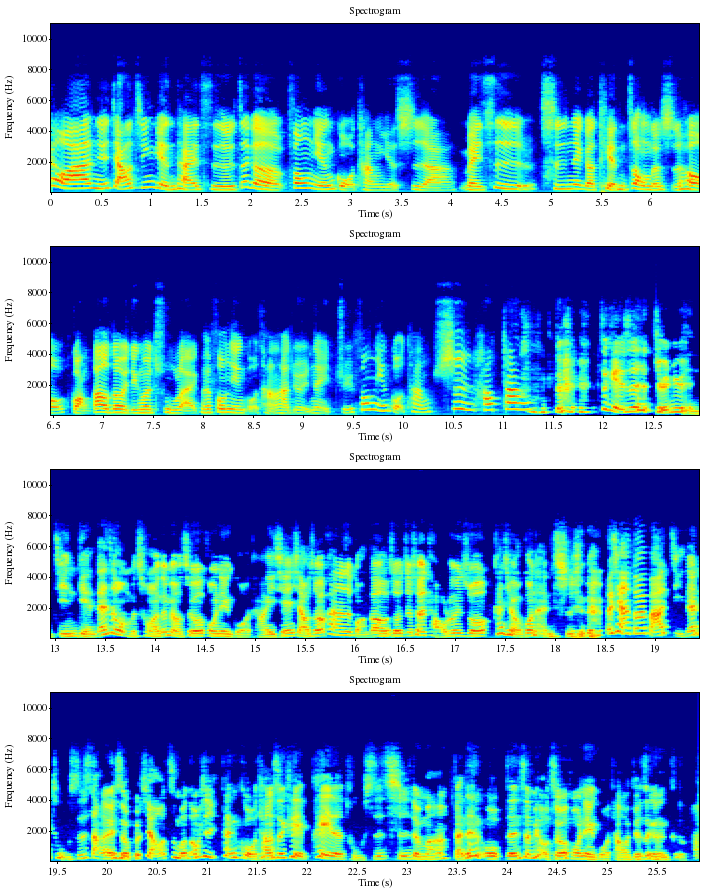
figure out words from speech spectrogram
嗯还有啊，你讲到经典台词，这个丰年果糖也是啊。每次吃那个甜粽的时候，广告都一定会出来。可是丰年果糖，它就有那句“丰年果糖是好糖”。对，这个也是旋律很经典。但是我们从来都没有吃过丰年果糖。以前小时候看到这广告的时候，就是会讨论说看起来有够难吃的，而且他都会把它挤在吐司上，还是什么？想要什么东西？但果糖是可以配的吐司吃的吗？反正我人生没有吃过丰年果糖，我觉得这个很可怕。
